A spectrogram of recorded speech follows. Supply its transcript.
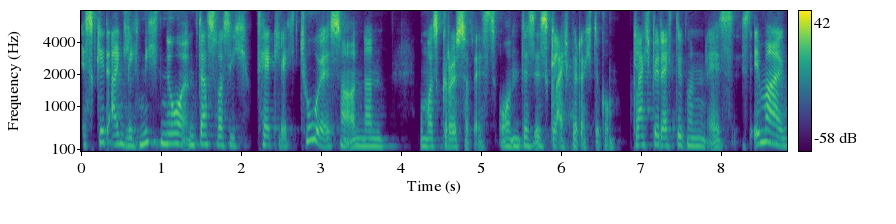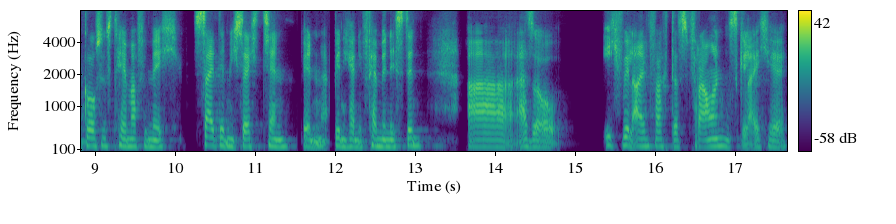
es geht eigentlich nicht nur um das, was ich täglich tue, sondern um was Größeres. Und das ist Gleichberechtigung. Gleichberechtigung ist, ist immer ein großes Thema für mich. Seitdem ich 16 bin, bin ich eine Feministin. Äh, also ich will einfach, dass Frauen das gleiche,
